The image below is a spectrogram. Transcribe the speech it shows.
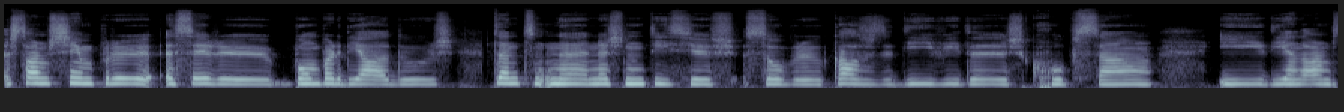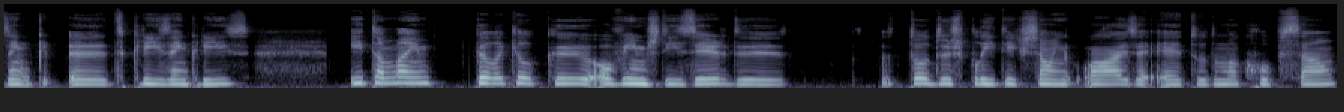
estarmos sempre a ser eh, bombardeados, tanto na, nas notícias sobre casos de dívidas, corrupção e de andarmos em, eh, de crise em crise, e também pelo aquilo que ouvimos dizer de todos os políticos são iguais, é, é tudo uma corrupção,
